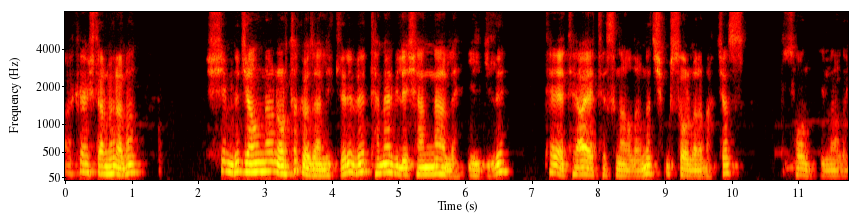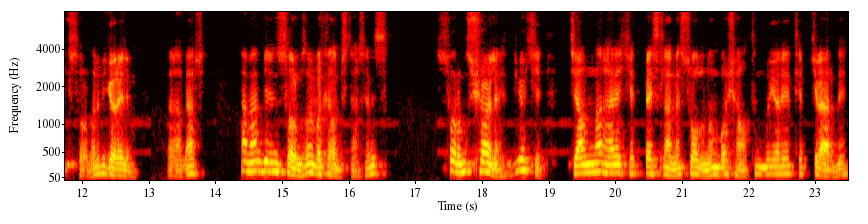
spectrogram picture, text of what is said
Arkadaşlar merhaba. Şimdi canlıların ortak özellikleri ve temel bileşenlerle ilgili TET, AYT sınavlarında çıkmış sorulara bakacağız. Son yıllardaki soruları bir görelim beraber. Hemen birinci sorumuza bir bakalım isterseniz. Sorumuz şöyle. Diyor ki canlılar hareket, beslenme, solunum, boşaltım, uyarıya tepki verme,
